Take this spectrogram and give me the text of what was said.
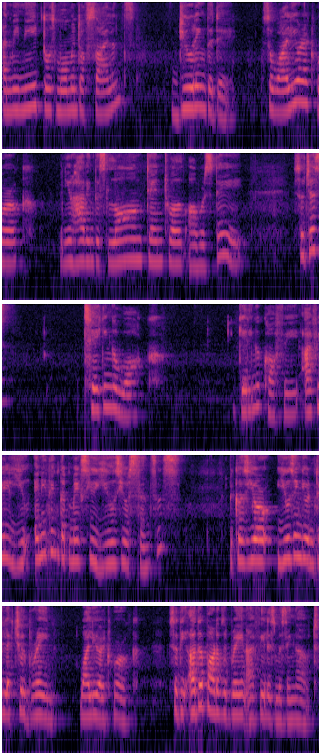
and we need those moments of silence during the day. So while you're at work, when you're having this long 10, 12 hours day, so just taking a walk, getting a coffee, I feel you anything that makes you use your senses because you're using your intellectual brain while you're at work. So the other part of the brain I feel is missing out.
